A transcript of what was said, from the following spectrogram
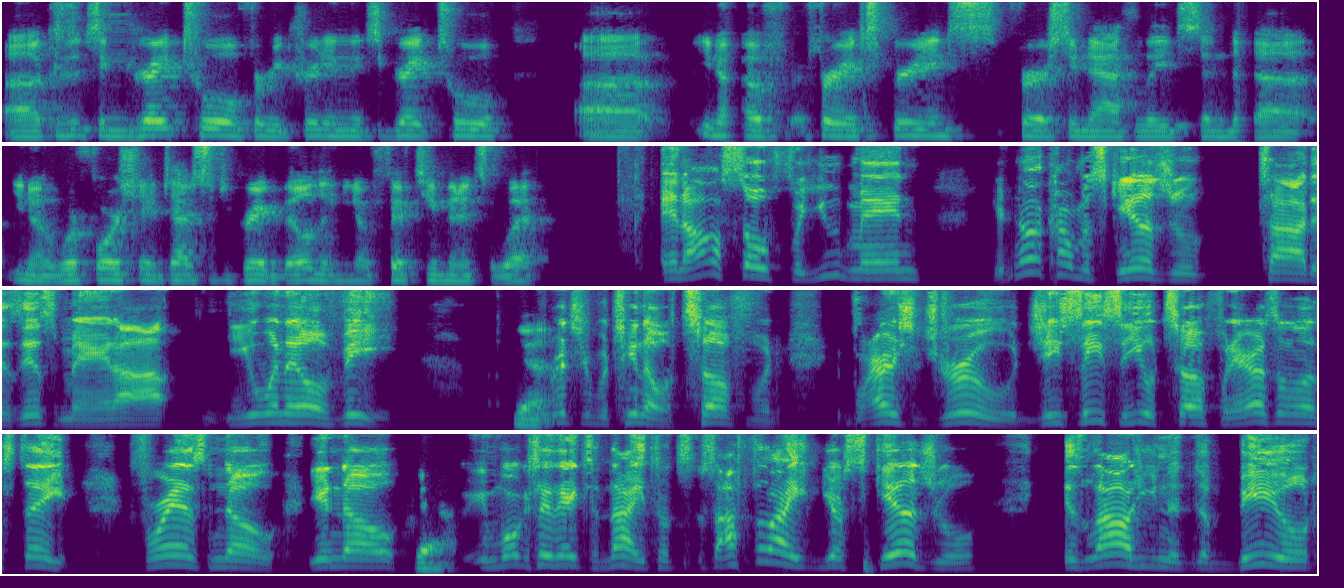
because uh, it's a great tool for recruiting. It's a great tool, uh, you know, for, for, experience for our student athletes, and uh, you know, we're fortunate to have such a great building, you know, 15 minutes away. And also for you, man, your non-conference schedule, Todd, is this man, uh, UNLV. Yeah. Richard Pitino, tough one. Bryce Drew, GCU, tough one. Arizona State, Fresno, you know, yeah. Morgan State tonight. So, so I feel like your schedule is allowing you to, to, build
